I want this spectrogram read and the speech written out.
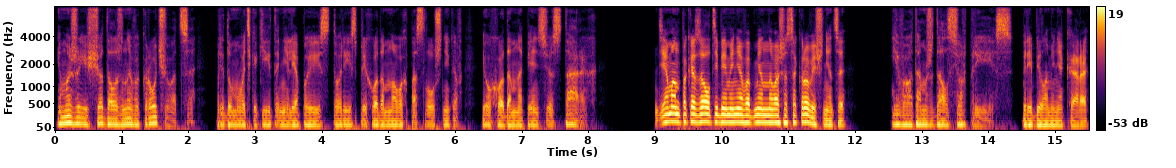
И мы же еще должны выкручиваться — придумывать какие-то нелепые истории с приходом новых послушников и уходом на пенсию старых. «Демон показал тебе меня в обмен на ваши сокровищницы». «Его там ждал сюрприз», — перебила меня Кара.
